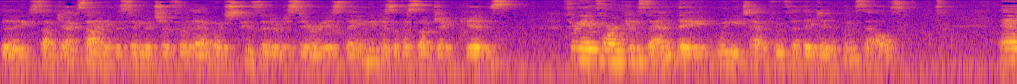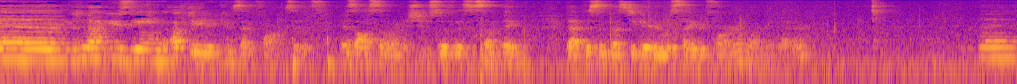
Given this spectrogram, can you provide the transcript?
the subject signing the signature for them, which is considered a serious thing because if a subject gives free informed consent, they we need to have proof that they did it themselves. And not using updated consent forms is, is also an issue. So this is something that this investigator was cited for in a warning letter. And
